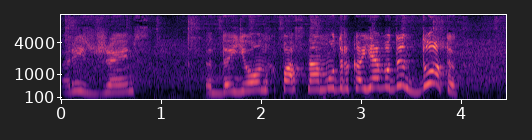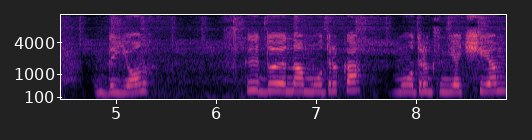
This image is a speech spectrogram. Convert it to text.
Ріс Джеймс. Де Йонг. Пас на Мудрика. Я в один дотик. Де Йонг. Скидує на Мудрика. Мудрик з м'ячем.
